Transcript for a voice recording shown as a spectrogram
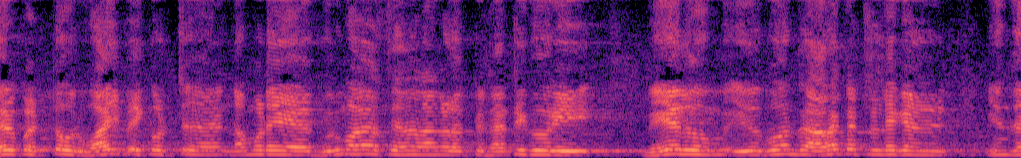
ஏற்பட்ட ஒரு வாய்ப்பை கொடுத்து நம்முடைய குருமக சேனாங்களுக்கு நன்றி கூறி மேலும் இது போன்ற அறக்கட்டளைகள் இந்த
